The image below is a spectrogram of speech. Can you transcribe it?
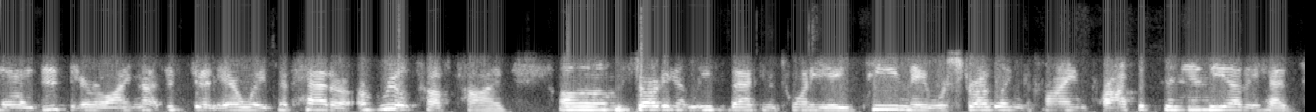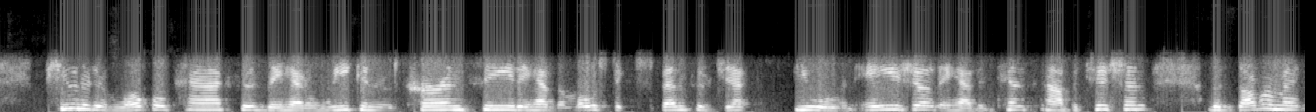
uh, this airline, not just Jet Airways, have had a, a real tough time. Um, starting at least back in 2018, they were struggling to find profits in India. They had punitive local taxes. They had a weakened currency. They have the most expensive jet fuel in Asia. They have intense competition. The government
